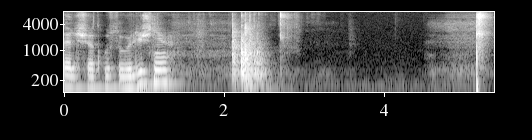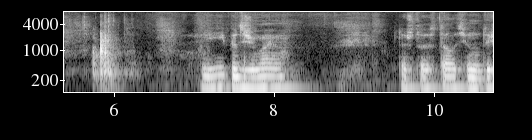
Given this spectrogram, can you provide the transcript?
Дальше откусываю лишнее. и поджимаю то, что осталось внутрь.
